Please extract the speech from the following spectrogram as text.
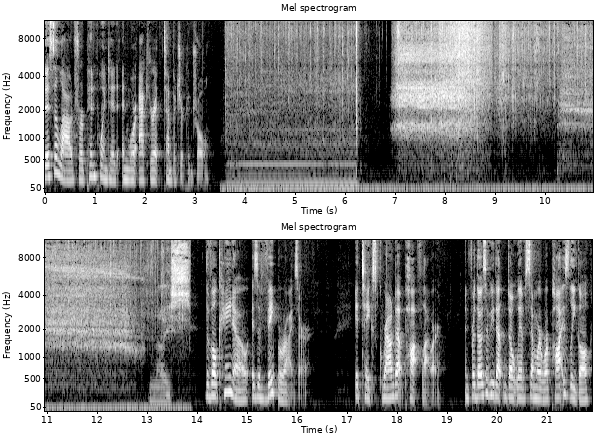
This allowed for pinpointed and more accurate temperature control. Nice. The volcano is a vaporizer. It takes ground up pot flower. And for those of you that don't live somewhere where pot is legal,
